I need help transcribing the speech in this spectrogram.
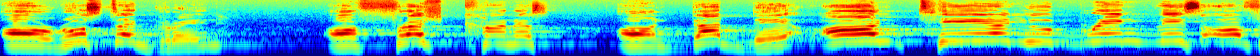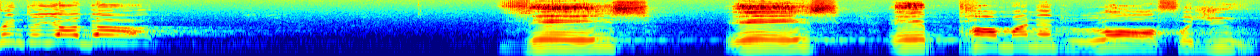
or roasted grain or fresh kernels on that day until you bring this offering to your God. This is a permanent law for you.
